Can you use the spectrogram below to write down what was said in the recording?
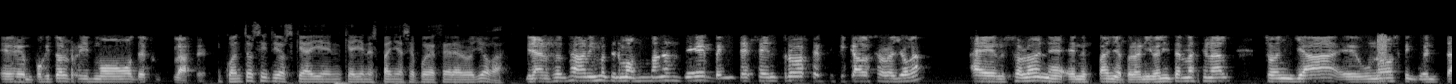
eh, un poquito el ritmo de sus clases. ¿Cuántos sitios que hay en que hay en España se puede hacer aeroyoga? Mira, nosotros ahora mismo tenemos más de 20 centros certificados aeroyoga eh, solo en, en, España, pero a nivel internacional son ya eh, unos 50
